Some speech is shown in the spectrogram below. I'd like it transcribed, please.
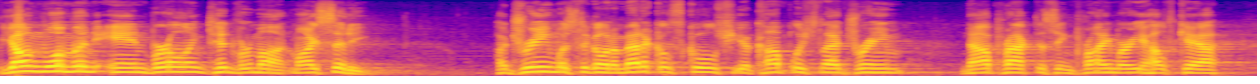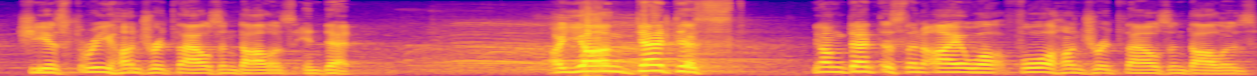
A young woman in Burlington, Vermont, my city, her dream was to go to medical school. She accomplished that dream. Now practicing primary health care. She has $300,000 in debt. A young dentist, young dentist in Iowa, $400,000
